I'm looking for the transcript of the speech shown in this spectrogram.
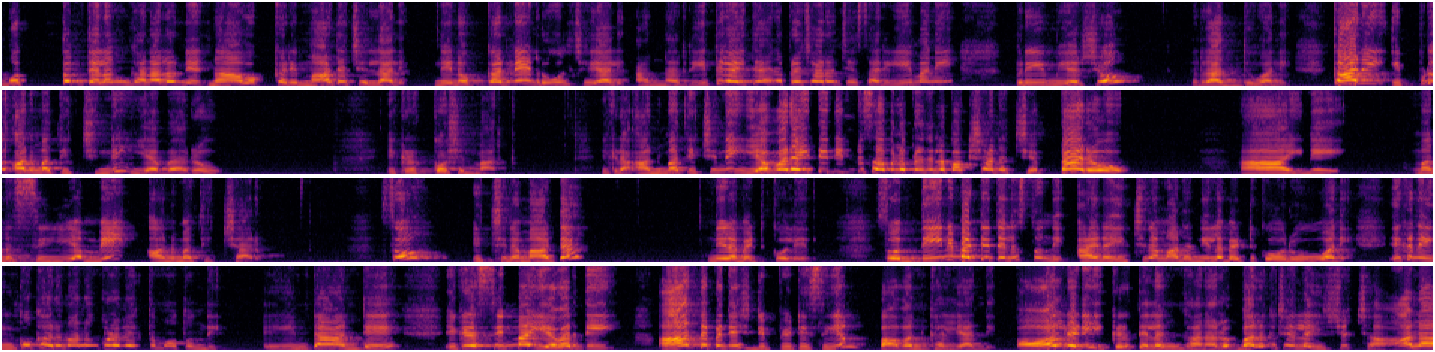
మొత్తం తెలంగాణలో నా ఒక్కడి మాట చెల్లాలి. నేను ఒక్కడనే రూల్ చేయాలి అన్న రీతిగా అయితే ఆయన ప్రచారం చేశారు. ఏమని? ప్రీమియర్ షో రద్దు అని. కానీ ఇప్పుడు అనుమతి ఇచ్చింది ఎవరు? ఇక్కడ క్వశ్చన్ మార్క్. ఇక్కడ అనుమతి ఇచ్చింది ఎవరైతే నిండు సభలో ప్రజల పక్షాన చెప్పారో ఆయనే మన సీఎంఏ అనుమతి ఇచ్చారు సో ఇచ్చిన మాట నిలబెట్టుకోలేదు. సో దీన్ని బట్టి తెలుస్తుంది ఆయన ఇచ్చిన మాట నిలబెట్టుకోరు అని. ఇక్కడ ఇంకొక అనుమానం కూడా వ్యక్తమవుతుంది. ఏంటా అంటే ఇక్కడ సినిమా ఎవరిది? ఆంధ్రప్రదేశ్ డిప్యూటీ సీఎం పవన్ కళ్యాణ్ ది ఆల్రెడీ ఇక్కడ తెలంగాణలో బలకచెల్ల ఇష్యూ చాలా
